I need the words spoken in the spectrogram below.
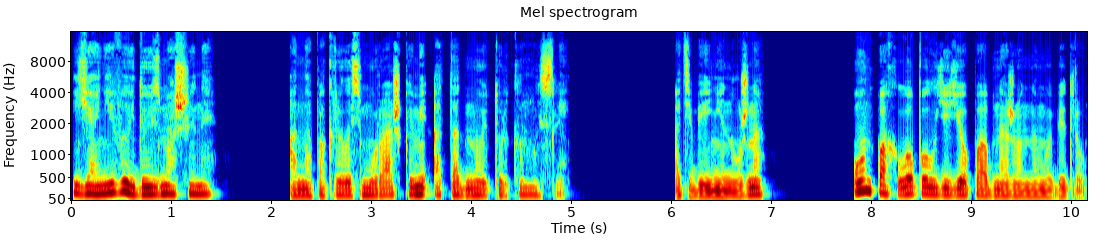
«Я не выйду из машины». Она покрылась мурашками от одной только мысли. «А тебе и не нужно?» Он похлопал ее по обнаженному бедру.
